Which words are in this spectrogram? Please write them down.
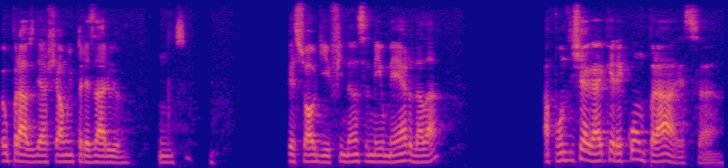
Foi o prazo de achar um empresário, um pessoal de finanças meio merda lá, a ponto de chegar e querer comprar essa,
